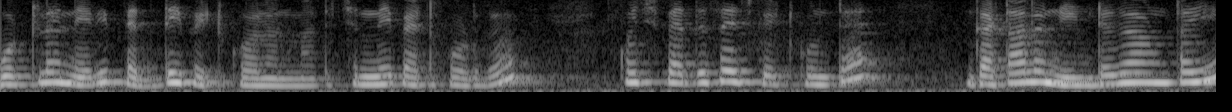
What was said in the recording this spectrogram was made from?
బొట్లు అనేవి పెద్దవి పెట్టుకోవాలన్నమాట. చిన్నవి పెట్టకూడదు. కొంచెం పెద్ద సైజు పెట్టుకుంటే ఘటాలు నిండుగా ఉంటాయి.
